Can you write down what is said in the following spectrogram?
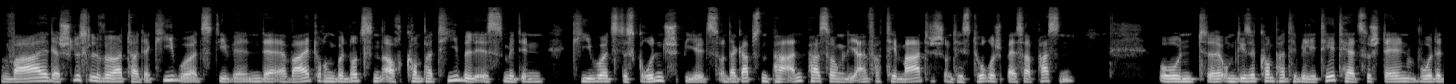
Wahl der Schlüsselwörter, der Keywords, die wir in der Erweiterung benutzen, auch kompatibel ist mit den Keywords des Grundspiels. Und da gab es ein paar Anpassungen, die einfach thematisch und historisch besser passen. Und äh, um diese Kompatibilität herzustellen, wurde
